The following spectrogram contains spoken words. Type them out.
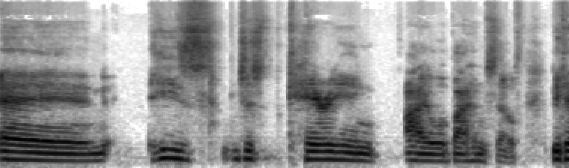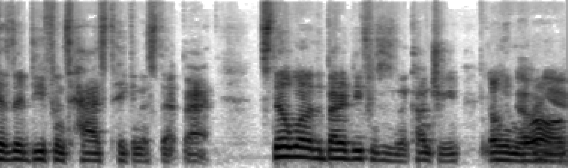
And he's just carrying Iowa by himself because their defense has taken a step back. Still one of the better defenses in the country. Don't get me Oh, wrong, yeah.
